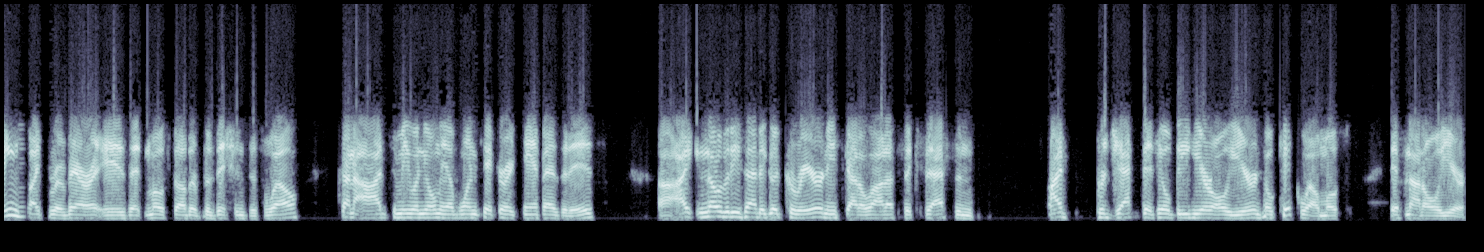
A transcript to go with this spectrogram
seems like Rivera is at most other positions as well. Kind of odd to me when you only have one kicker at camp as it is. Uh, I know that he's had a good career and he's got a lot of success, and I project that he'll be here all year and he'll kick well most, if not all year.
